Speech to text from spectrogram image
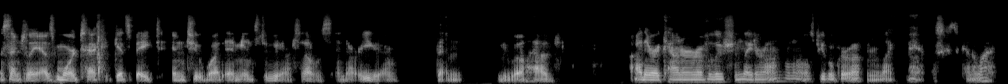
essentially, as more tech gets baked into what it means to be ourselves and our ego, then you will have either a counter revolution later on when all those people grow up and are like, man, this is kind of whack.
